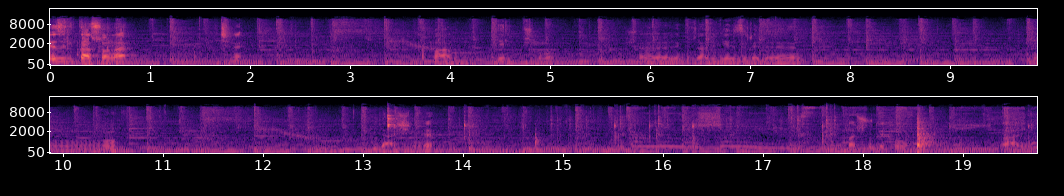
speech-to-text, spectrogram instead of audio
Ezildikten sonra içine kapağını delikmiş bunu. Şöyle güzelce gezdirelim. Hmm. Bir daha şimdi. Hatta şurada yapayım da. Daha iyi.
